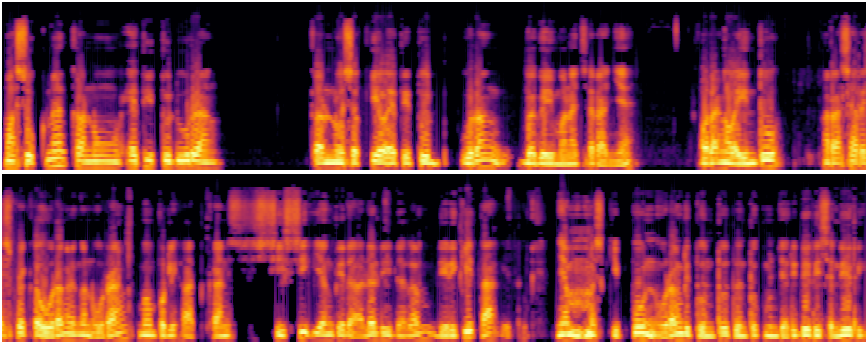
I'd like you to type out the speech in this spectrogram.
masukna kanu attitude urang. Kanu skill attitude urang bagaimana caranya? Orang lain tuh ngerasa respect ke orang dengan orang memperlihatkan sisi yang tidak ada di dalam diri kita gitu. Ya meskipun orang dituntut untuk menjadi diri sendiri.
